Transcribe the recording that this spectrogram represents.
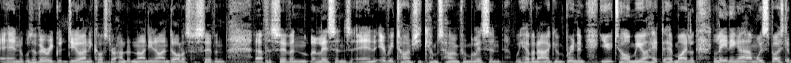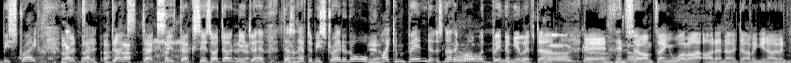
and it was a very good deal. Only cost her one hundred ninety nine dollars for seven uh, for seven lessons. And every time she comes home from a lesson, we have an argument. Brendan, you told me I had to have my leading arm was supposed to be straight, but uh, Doug, Doug says Doug says I don't need yeah. to have doesn't yeah. have to be straight at all. I can bend it. There's nothing wrong with bending your left arm. Oh, God. and, and so Oh. I'm thinking, well, I, I don't know, darling, you know. And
